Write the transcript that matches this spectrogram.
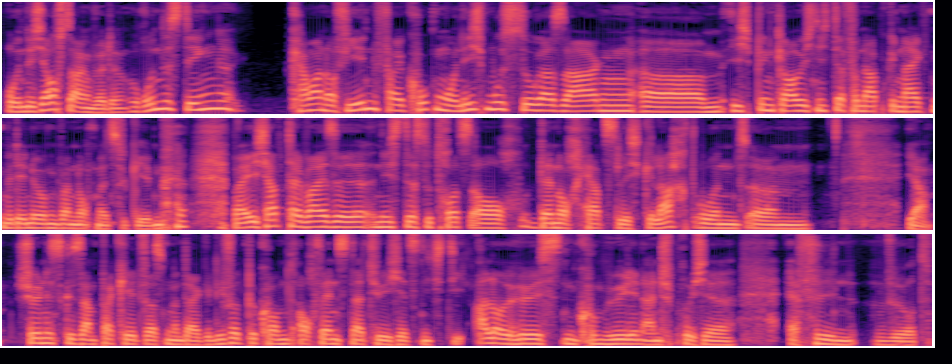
Und ich auch sagen würde, rundes Ding, kann man auf jeden Fall gucken und ich muss sogar sagen, ähm, ich bin, glaube ich, nicht davon abgeneigt, mir den irgendwann nochmal zu geben. Weil ich habe teilweise nichtsdestotrotz auch dennoch herzlich gelacht und ähm, ja, schönes Gesamtpaket, was man da geliefert bekommt, auch wenn es natürlich jetzt nicht die allerhöchsten Komödienansprüche erfüllen wird.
